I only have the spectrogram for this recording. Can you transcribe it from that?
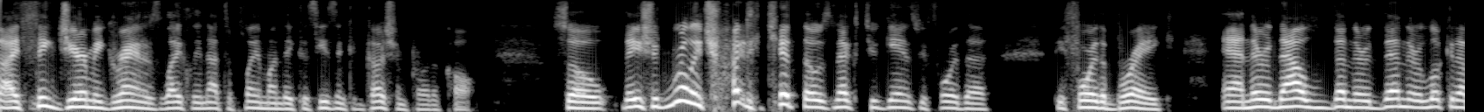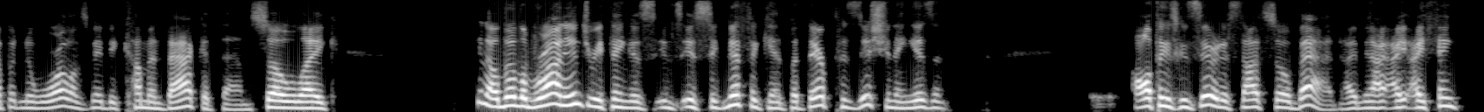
I think Jerami Grant is likely not to play Monday because he's in concussion protocol. So they should really try to get those next two games before the before the break. And they're now then they're then they're looking up at New Orleans, maybe coming back at them. So like, you know, the LeBron injury thing is is, is significant, but their positioning isn't. All things considered, it's not so bad. I mean, I I think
